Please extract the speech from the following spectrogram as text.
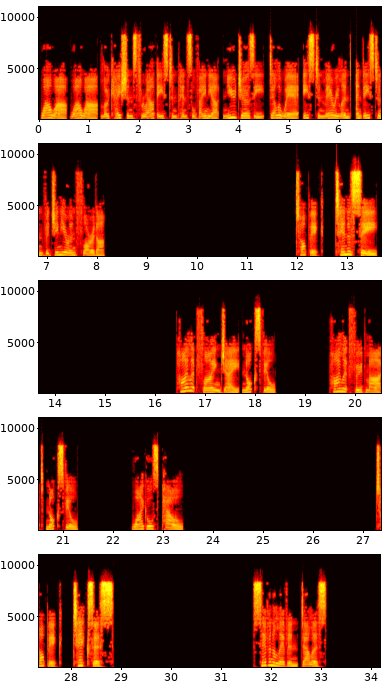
Wawa Wawa locations throughout eastern Pennsylvania, New Jersey, Delaware, eastern Maryland, and eastern Virginia and Florida. Tennessee. Pilot Flying J Knoxville. Pilot Food Mart Knoxville. Weigel's Powell. Topic Texas 7-Eleven Dallas.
